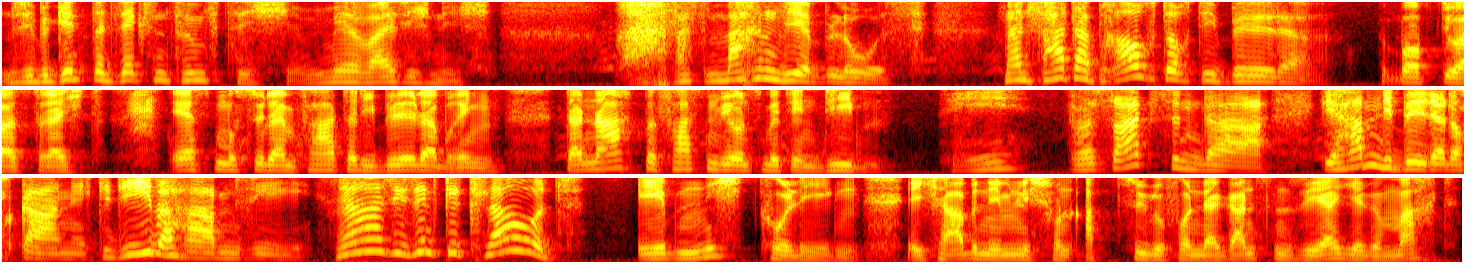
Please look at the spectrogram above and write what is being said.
Sie beginnt mit 56. Mehr weiß ich nicht. Ach, was machen wir bloß? Mein Vater braucht doch die Bilder. Bob, du hast recht. Erst musst du deinem Vater die Bilder bringen. Danach befassen wir uns mit den Dieben. Wie? Was sagst du denn da? Wir haben die Bilder doch gar nicht. Die Diebe haben sie. Ja, sie sind geklaut. Eben nicht, Kollegen. Ich habe nämlich schon Abzüge von der ganzen Serie gemacht.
